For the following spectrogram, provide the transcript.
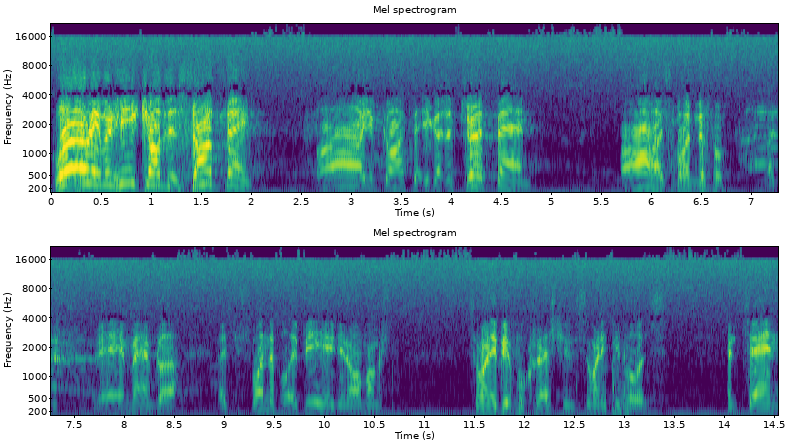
Glory when he comes it's something. Oh, you've got it. You've got the truth, Ben. Oh, it's wonderful. I just, amen, brother. It's just wonderful to be here, you know, amongst so many beautiful Christians, so many people that's intent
